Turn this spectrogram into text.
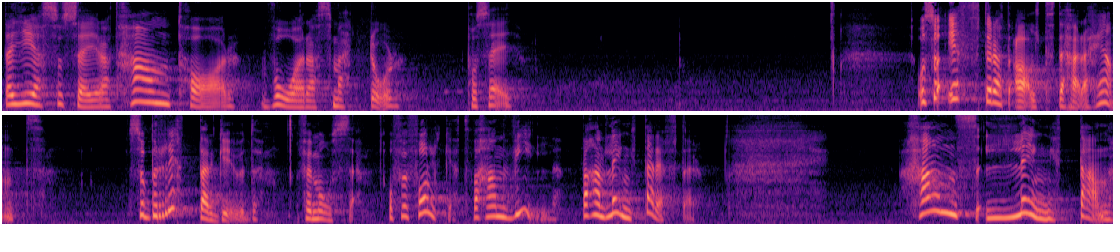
Där Jesus säger att han tar våra smärtor på sig. Och så efter att allt det här har hänt, så berättar Gud för Mose och för folket vad han vill, vad han längtar efter. Hans längtan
